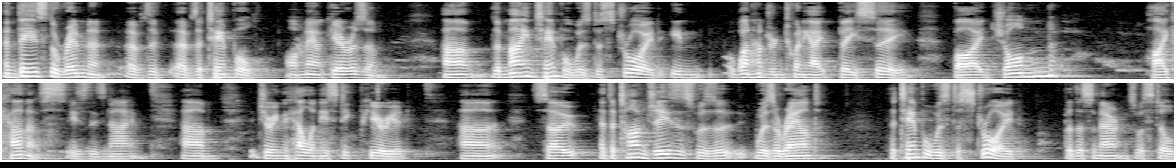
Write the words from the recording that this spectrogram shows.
And there's the remnant of the, of the temple on Mount Gerizim. Um, the main temple was destroyed in 128 BC by John Hyrcanus, is his name, um, during the Hellenistic period. Uh, so at the time Jesus was, uh, was around, the temple was destroyed, but the Samaritans were still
